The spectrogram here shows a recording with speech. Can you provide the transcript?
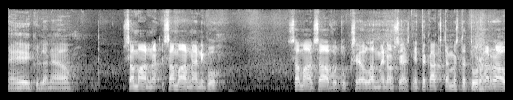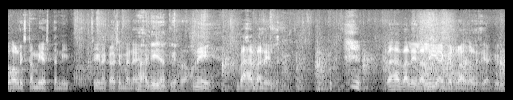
Ei, ei. kyllä nämä on samaan, samaan näin niin kuin, samaan saavutukseen ollaan menossa. Ja Että kaksi tämmöistä turhan rauhallista miestä, niin siinä kai se menee. Vähän liiankin rauha. Niin, vähän välillä. vähän välillä liiankin rauhallisia kyllä.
